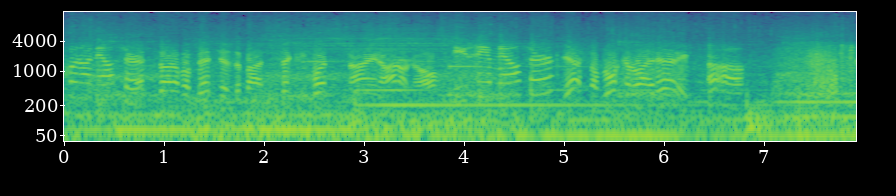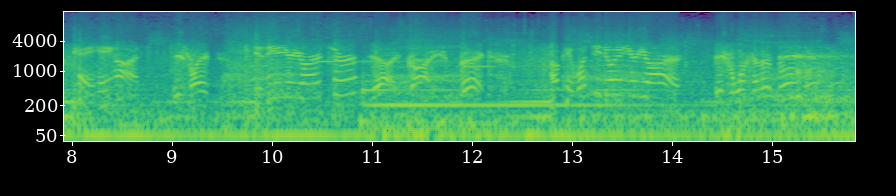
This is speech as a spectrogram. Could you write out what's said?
going on now, sir? That son of a bitch is about six foot nine, I don't know. Do you see him now, sir? Yes, I'm looking right at him. Uh-oh. Okay, hang on. He's right... Is he in your yard, sir? Yeah, God, he's big. Okay, what's he doing in your yard? He's looking at me.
